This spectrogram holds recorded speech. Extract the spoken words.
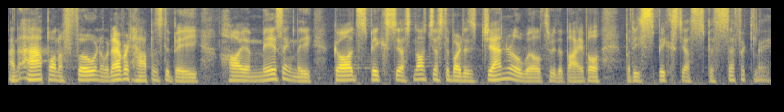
an app on a phone or whatever it happens to be, how amazingly God speaks us not just about his general will through the Bible, but he speaks us specifically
